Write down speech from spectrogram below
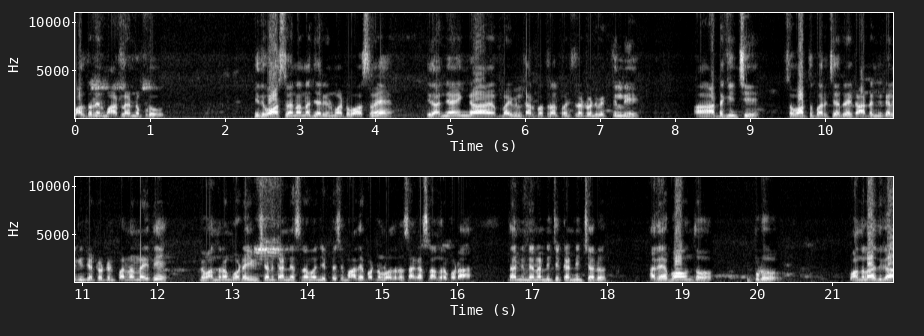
వాళ్ళతో నేను మాట్లాడినప్పుడు ఇది వాస్తవేనన్నా జరిగిన మాట వాస్తవమే. ఇది అన్యాయంగా బైబిల్ కరపత్రాలు పంచినటువంటి వ్యక్తుల్ని అడ్డగించి సువార్త పరిచర్యకు ఆటంకం కలిగించేటటువంటి పని అన్న ఇది. మేమందరం కూడా ఈ విషయాన్ని ఖండిస్తున్నామని చెప్పేసి మాదేపట్నం లోదరం సంఘర్షులు అందరూ కూడా దాన్ని నిన్న నుంచి ఖండించారు. అదే భావంతో ఇప్పుడు వందలాదిగా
